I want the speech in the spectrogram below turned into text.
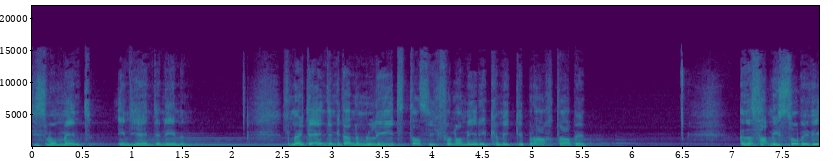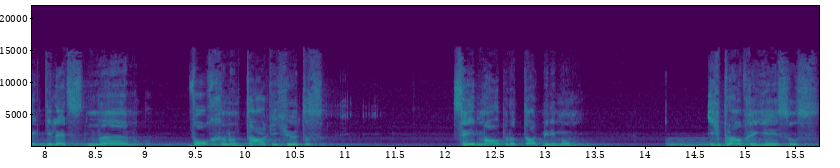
diesen Moment in die Hände nehmen. Ich möchte enden mit einem Lied, das ich von Amerika mitgebracht habe. Das hat mich so bewegt die letzten äh, Wochen und Tage. Ich höre das zehnmal pro Tag Minimum. Ich brauche Jesus.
